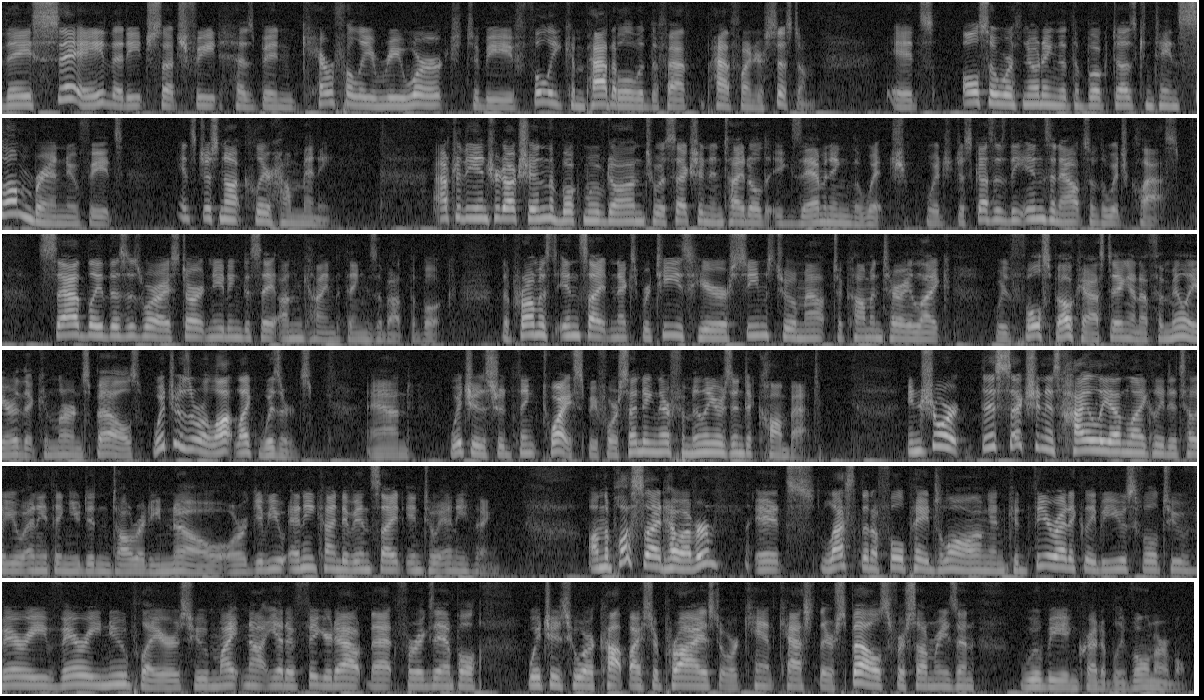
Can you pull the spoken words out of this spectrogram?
They say that each such feat has been carefully reworked to be fully compatible with the Pathfinder system. It's also worth noting that the book does contain some brand new feats, it's just not clear how many. After the introduction, the book moved on to a section entitled Examining the Witch, which discusses the ins and outs of the witch class. Sadly, this is where I start needing to say unkind things about the book. The promised insight and expertise here seems to amount to commentary like, with full spellcasting and a familiar that can learn spells, witches are a lot like wizards, and witches should think twice before sending their familiars into combat. In short, this section is highly unlikely to tell you anything you didn't already know, or give you any kind of insight into anything. On the plus side, however, it's less than a full page long and could theoretically be useful to very, very new players who might not yet have figured out that, for example, witches who are caught by surprise or can't cast their spells for some reason will be incredibly vulnerable.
